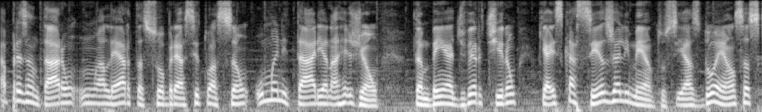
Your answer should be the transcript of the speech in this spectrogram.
apresentaram um alerta sobre a situação humanitária na região. Também advertiram que a escassez de alimentos e as doenças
